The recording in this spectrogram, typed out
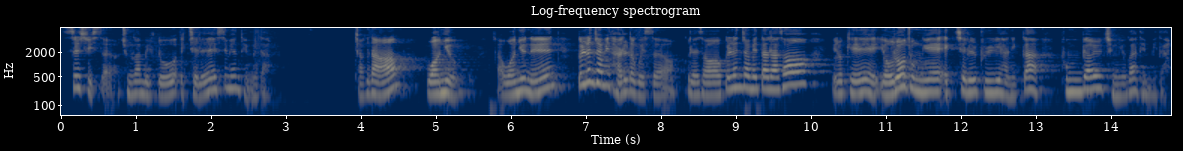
쓸 수 있어요. 중간 밀도 액체를 쓰면 됩니다. 자, 그다음 원유. 자, 원유는 끓는 점이 다르다고 했어요. 그래서 끓는 점에 따라서 이렇게 여러 종류의 액체를 분리하니까 분별 증류가 됩니다.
